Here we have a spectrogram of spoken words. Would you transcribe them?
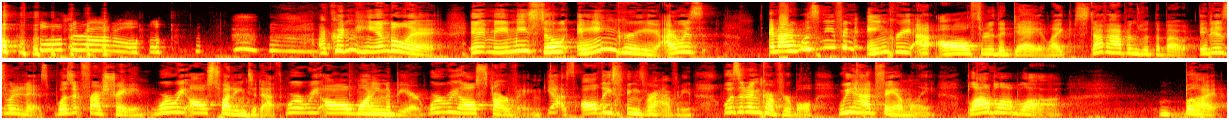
No. Full throttle. I couldn't handle it. It made me so angry. I was, and I wasn't even angry at all through the day. Like, stuff happens with the boat. It is what it is. Was it frustrating? Were we all sweating to death? Were we all wanting a beer? Were we all starving? Yes, all these things were happening. Was it uncomfortable? We had family. Blah, blah, blah. But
